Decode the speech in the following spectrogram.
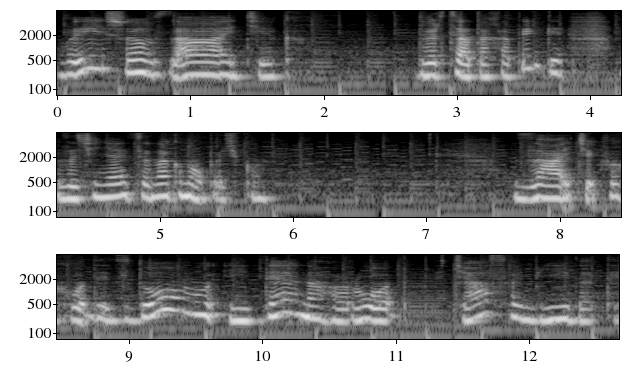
вийшов зайчик. Дверцята хатинки зачиняються на кнопочку. Зайчик виходить з дому і йде на город. Час обідати.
